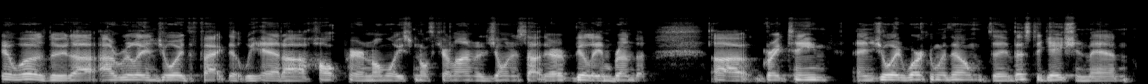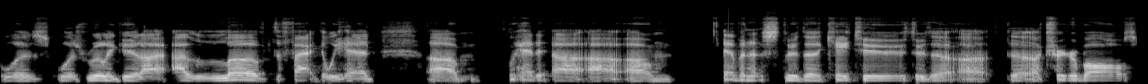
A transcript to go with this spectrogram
It was, dude. I, I really enjoyed the fact that we had uh, Hawk Paranormal East North Carolina to join us out there. Billy and Brenda, uh, great team. I enjoyed working with them. The investigation, man, was was really good. I, I loved the fact that we had um, we had uh, uh, um, evidence through the K two, through the uh, the uh, trigger balls,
